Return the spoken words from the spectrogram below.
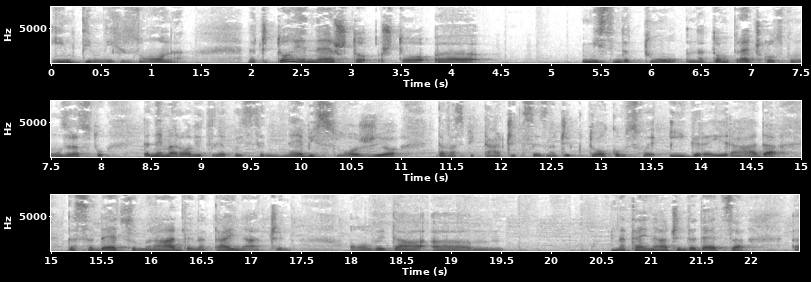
intimnih zona. Znači, to je nešto što uh, mislim da tu, na tom predškolskom uzrastu, da nema roditelja koji se ne bi složio da vaspitačice, znači tokom svoje igre i rada, da sa decom rade na taj način, ove, da um, na taj način da deca uh,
